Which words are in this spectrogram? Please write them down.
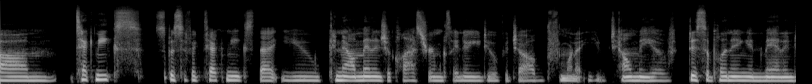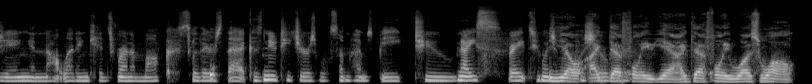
um, techniques, specific techniques that you can now manage a classroom. Because I know you do a good job from what you tell me of disciplining and managing and not letting kids run amok. So there's that. Because new teachers will sometimes be too nice, right? Too much. Yeah, you know, I definitely, yeah, I definitely was. Well,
